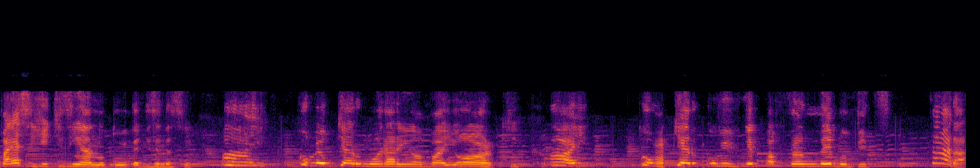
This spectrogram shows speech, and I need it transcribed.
parece gentezinha no Twitter dizendo assim: "Ai, como eu quero morar em Nova York. Ai, como quero conviver com a Fran Lebowitz". Cara,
